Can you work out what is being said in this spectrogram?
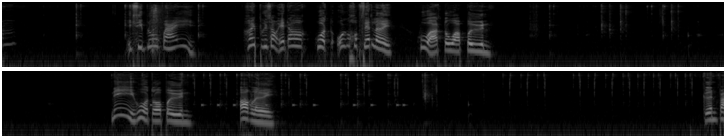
ม อีกสิบลูกไป เฮ้ย ปืนสองเอ็ดออก หัวโอ้ยครบเซตเลย หัวตัวปืน นี่หัวตัวปืน ออกเลยเกินไป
